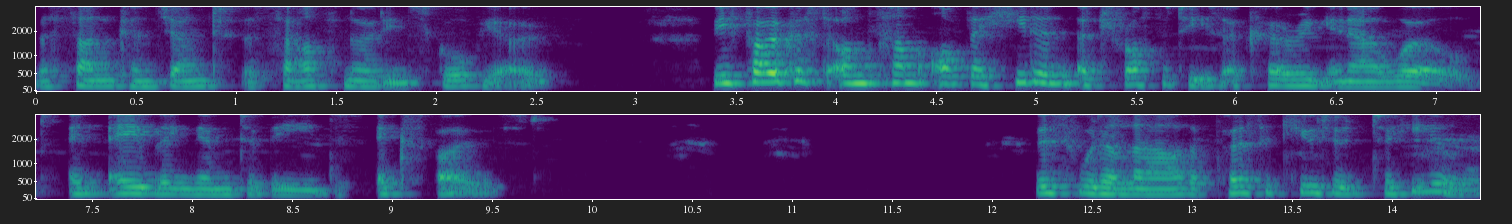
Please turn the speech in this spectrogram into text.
the sun conjunct the south node in Scorpio, be focused on some of the hidden atrocities occurring in our world, enabling them to be exposed. This would allow the persecuted to heal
